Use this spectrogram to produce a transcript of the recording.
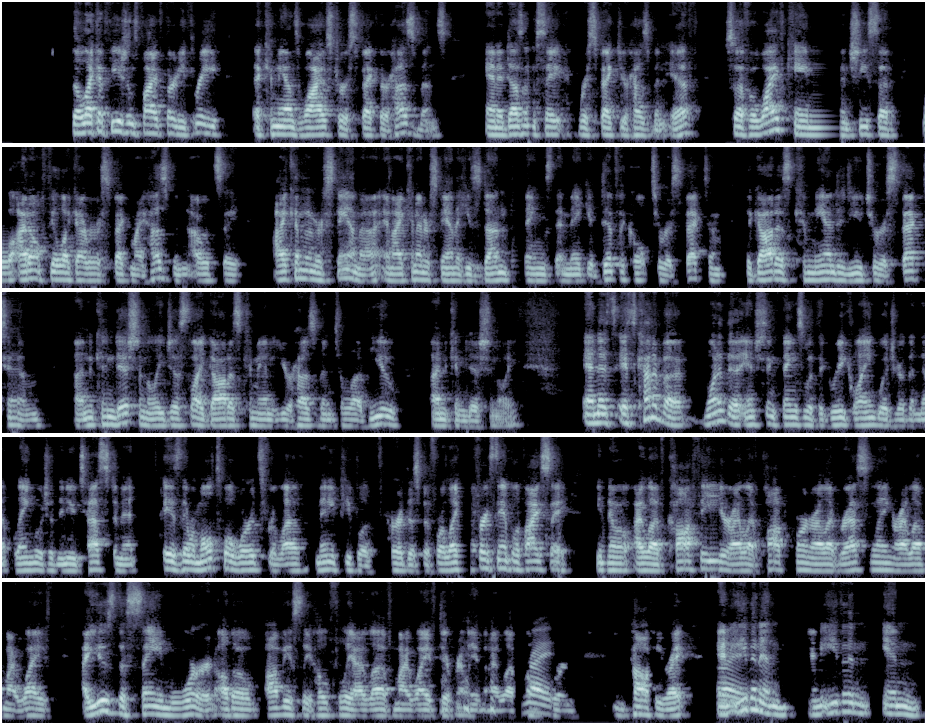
So like Ephesians 5:33 it commands wives to respect their husbands and it doesn't say respect your husband if. So if a wife came and she said, "Well, I don't feel like I respect my husband," I would say, I can understand that. And I can understand that he's done things that make it difficult to respect him. But God has commanded you to respect him unconditionally, just like God has commanded your husband to love you unconditionally. And it's, it's kind of a one of the interesting things with the Greek language or the language of the New Testament is there were multiple words for love. Many people have heard this before. Like, for example, if I say, you know, I love coffee or I love popcorn or I love wrestling or I love my wife, I use the same word, although obviously, hopefully, I love my wife differently than I love popcorn and coffee, right? And right. even in and even in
